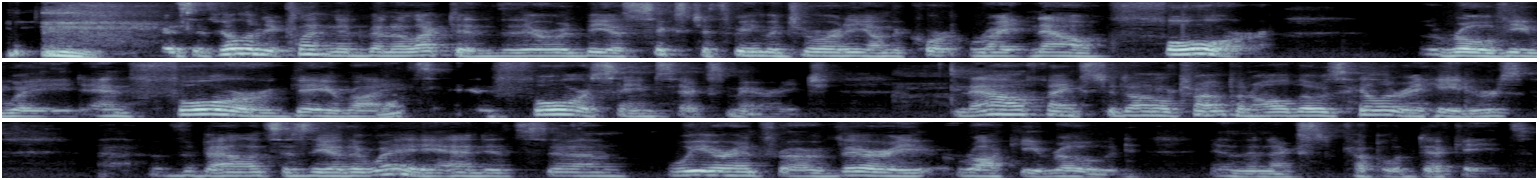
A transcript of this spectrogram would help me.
because if Hillary Clinton had been elected, there would be a six to three majority on the court right now for Roe v. Wade and for gay rights yep. and for same sex marriage. Now, thanks to Donald Trump and all those Hillary haters, the balance is the other way. And it's um, we are in for a very rocky road in the next couple of decades.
